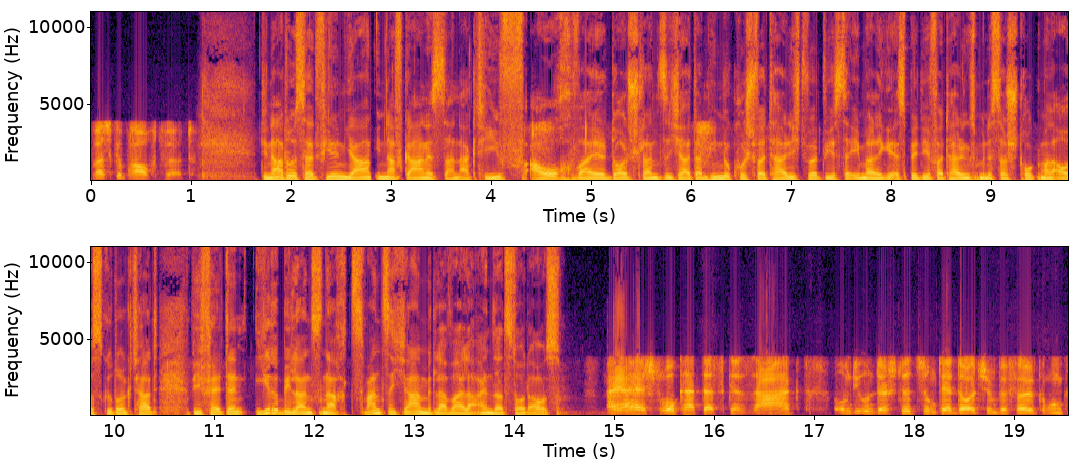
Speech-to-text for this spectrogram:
was gebraucht wird. Die NATO ist seit vielen Jahren in Afghanistan aktiv, auch weil Deutschlands Sicherheit am Hindukusch verteidigt wird, wie es der ehemalige SPD-Verteidigungsminister Struck mal ausgedrückt hat. Wie fällt denn Ihre Bilanz nach 20 Jahren mittlerweile Einsatz dort aus? Naja, Herr Struck hat das gesagt, um die Unterstützung der deutschen Bevölkerung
